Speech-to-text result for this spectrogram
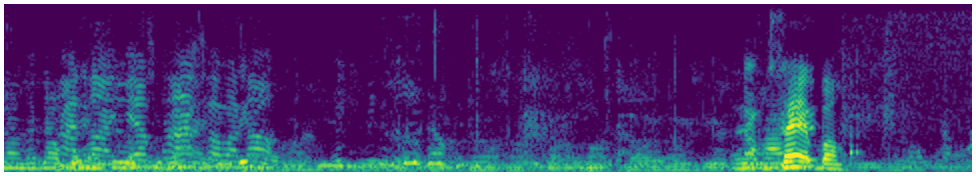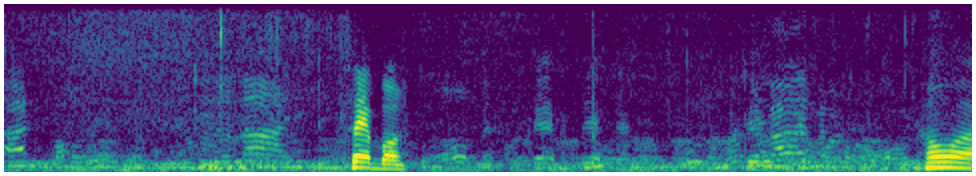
นั่งก็เจ้าบ่มาซื้อสิได้แซ่บบ่แซ่บบ่เพราะว่า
